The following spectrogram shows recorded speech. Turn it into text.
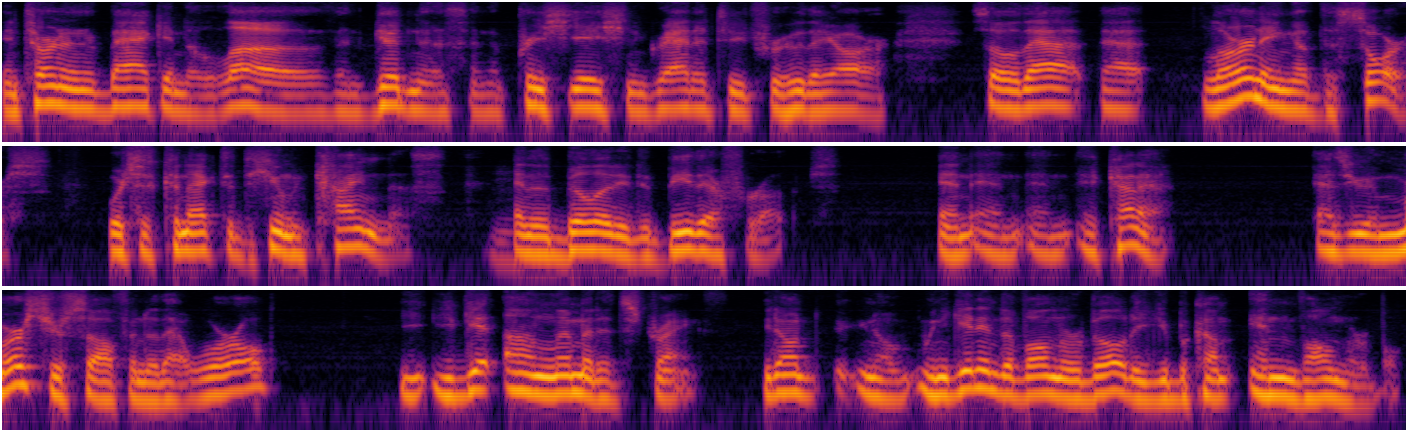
and turning it back into love and goodness and appreciation and gratitude for who they are. So that that learning of the source, which is connected to human kindness mm-hmm. and the ability to be there for others. And and and it kind of as you immerse yourself into that world, you, you get unlimited strength. You don't, you know, when you get into vulnerability, you become invulnerable,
